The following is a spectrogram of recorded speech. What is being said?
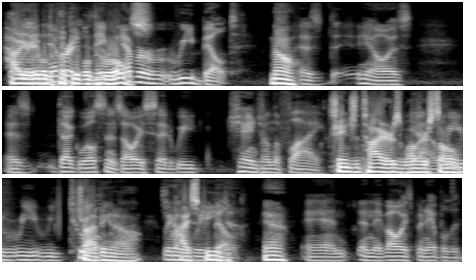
how Well, you're able to put people to roles. Never rebuilt no, as you know as as Doug Wilson has always said, we change on the fly. change the tires while Yeah, they're still we, we retool. driving at a We high speed. rebuild. Yeah. and and they've always been able to,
